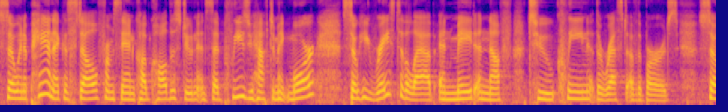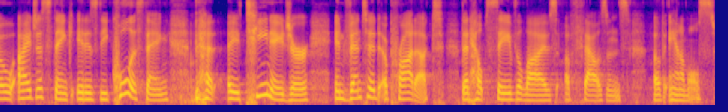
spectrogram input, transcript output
So in a panic, Estelle from Sand called the student and said, please, you have to make more. So he raced to the lab and made enough to clean the rest of the birds. So I just think it is the coolest thing that a teenager invented a product that helped save the lives of thousands of animals.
